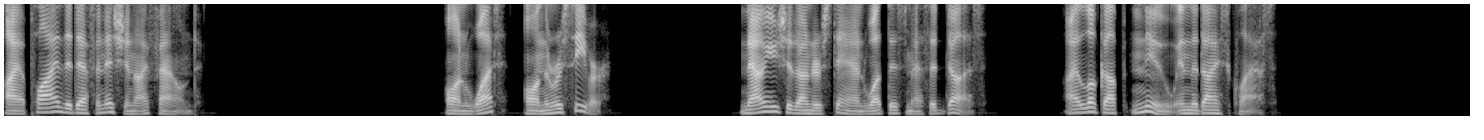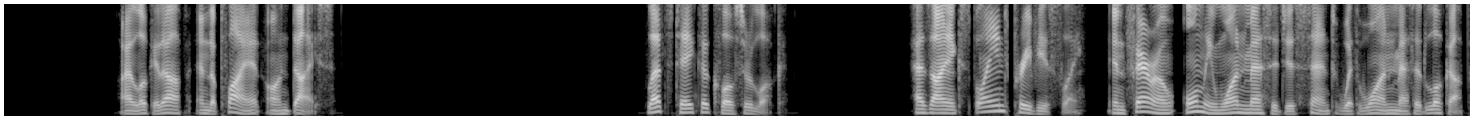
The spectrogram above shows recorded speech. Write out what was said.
I apply the definition I found. On what? On the receiver. Now you should understand what this method does. I look up new in the dice class. I look it up and apply it on dice. Let's take a closer look. As I explained previously, in Pharo, only one message is sent with one method lookup.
